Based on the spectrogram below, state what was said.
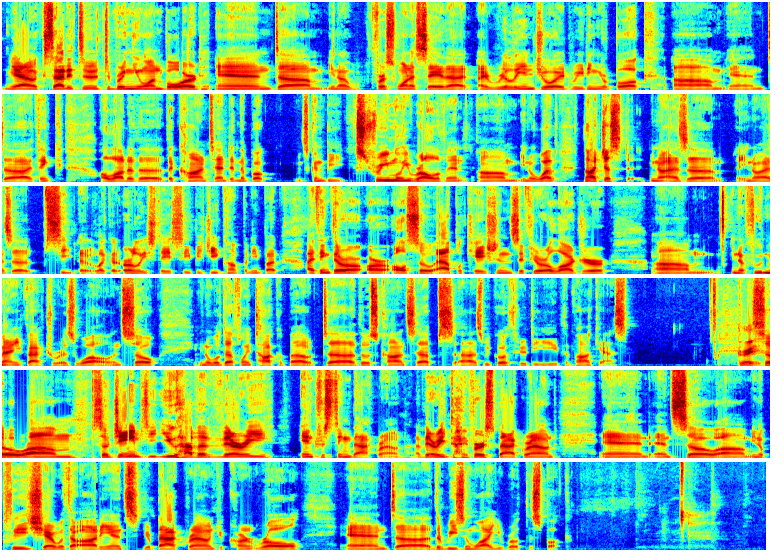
Yeah, excited to to bring you on board, and um, you know, first want to say that I really enjoyed reading your book, um, and uh, I think a lot of the the content in the book it's going to be extremely relevant. Um, you know what? Not just you know as a you know as a C, uh, like an early stage CPG company, but I think there are, are also applications if you're a larger um, you know food manufacturer as well. And so you know we'll definitely talk about uh, those concepts as we go through the the podcast. Great. So um, so James, you have a very interesting background, a very diverse background and and so um, you know please share with our audience your background your current role and uh, the reason why you wrote this book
